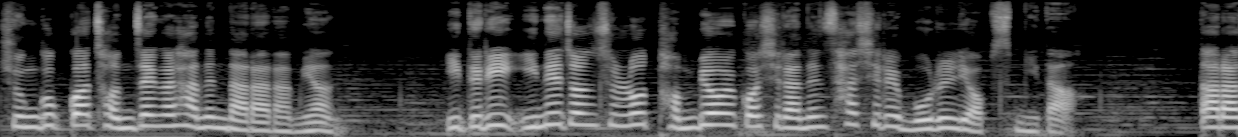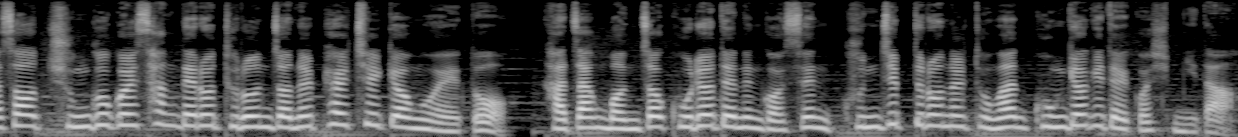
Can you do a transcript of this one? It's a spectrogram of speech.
중국과 전쟁을 하는 나라라면 이들이 인해 전술로 덤벼올 것이라는 사실을 모를 리 없습니다. 따라서 중국을 상대로 드론전을 펼칠 경우에도 가장 먼저 고려되는 것은 군집 드론을 통한 공격이 될 것입니다.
